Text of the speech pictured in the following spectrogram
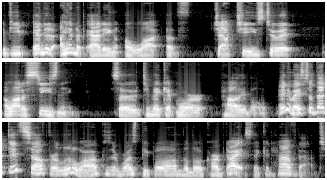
If you ended, I ended up adding a lot of jack cheese to it, a lot of seasoning, so to make it more palatable. Anyway, so that did sell for a little while because there was people on the low carb diets that could have that.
